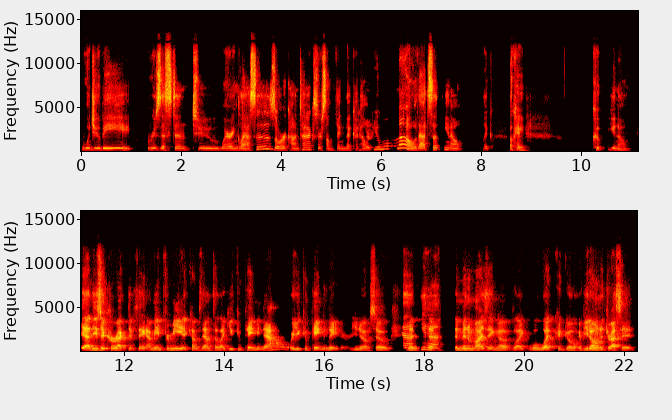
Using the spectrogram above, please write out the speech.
would you be resistant to wearing glasses or contacts or something that could help you well no that's a you know like okay you know yeah these are corrective things i mean for me it comes down to like you can pay me now or you can pay me later you know so yeah, the, yeah. The, the, minimizing of like well what could go if you don't address it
